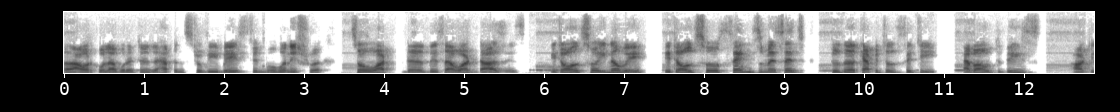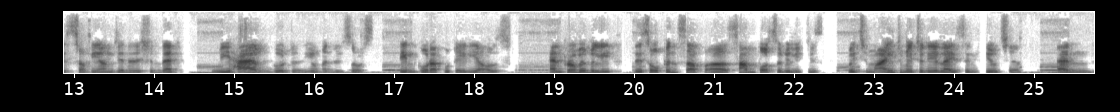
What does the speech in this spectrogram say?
our collaborator happens to be based in Bhubaneswar. So what the, this award does is, it also, in a way, it also sends message to the capital city about these artists of young generation that we have good human resource in Koraput area also. And probably this opens up uh, some possibilities which might materialize in future and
